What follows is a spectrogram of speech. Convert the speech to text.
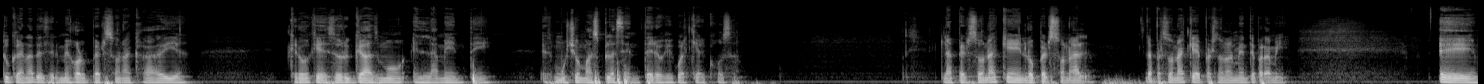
tus ganas de ser mejor persona cada día. Creo que ese orgasmo en la mente es mucho más placentero que cualquier cosa. La persona que en lo personal, la persona que personalmente para mí eh,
